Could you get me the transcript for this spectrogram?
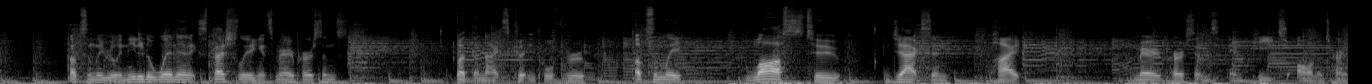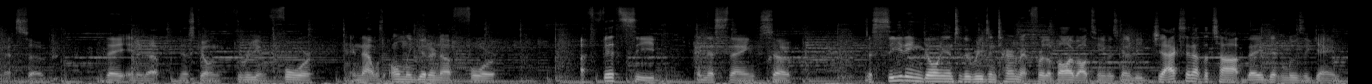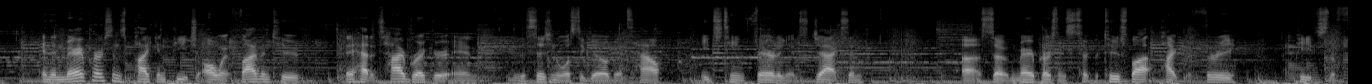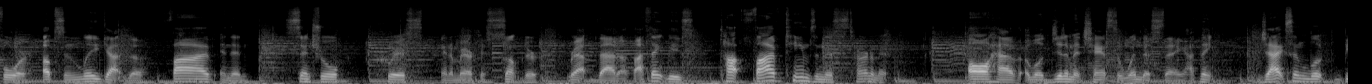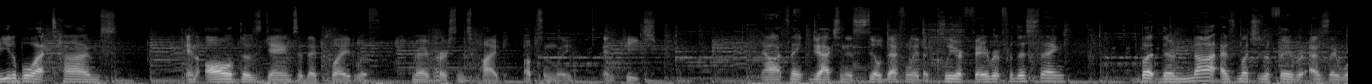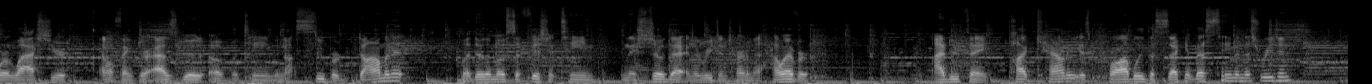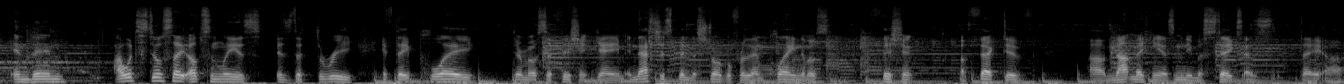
Upson Lee really needed to win in, especially against Mary Persons but the Knights couldn't pull through. Upson Lee lost to Jackson, Pike, Mary Persons, and Peach all in the tournament. So they ended up just going three and four, and that was only good enough for a fifth seed in this thing. So the seeding going into the region tournament for the volleyball team is going to be Jackson at the top. They didn't lose a game, and then Mary Persons, Pike, and Peach all went five and two. They had a tiebreaker, and the decision was to go against how each team fared against Jackson. Uh, so Mary Persons took the two spot, Pike the three, Peach the four, Upson Lee got the five, and then Central, Crisp, and Americus Sumter wrapped that up. I think these top five teams in this tournament all have a legitimate chance to win this thing. I think Jackson looked beatable at times in all of those games that they played with Mary Persons, Pike, Upson Lee, and Peach. Now, I think Jackson is still definitely the clear favorite for this thing, but they're not as much of a favorite as they were last year. I don't think they're as good of a team. They're not super dominant, but they're the most efficient team, and they showed that in the region tournament. However, I do think Pike County is probably the second best team in this region, and then I would still say Upson Lee is is the three if they play their most efficient game, and that's just been the struggle for them playing the most efficient, effective um, not making as many mistakes as they uh,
